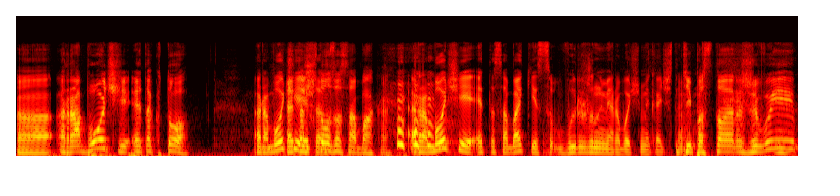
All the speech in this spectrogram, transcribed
а, рабочий — это кто? Рабочие это, это что за собака? Рабочие это собаки с выраженными рабочими качествами. Типа сторожевые,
